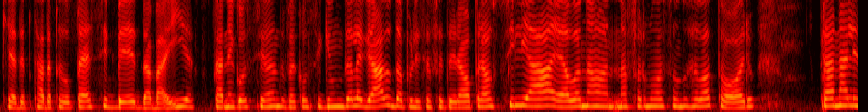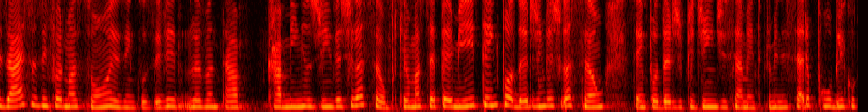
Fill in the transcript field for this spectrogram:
que é deputada pelo PSB da Bahia, está negociando, vai conseguir um delegado da Polícia Federal para auxiliar ela na, na formulação do relatório, para analisar essas informações, inclusive levantar caminhos de investigação, porque uma CPMI tem poder de investigação, tem poder de pedir indiciamento para o Ministério Público.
